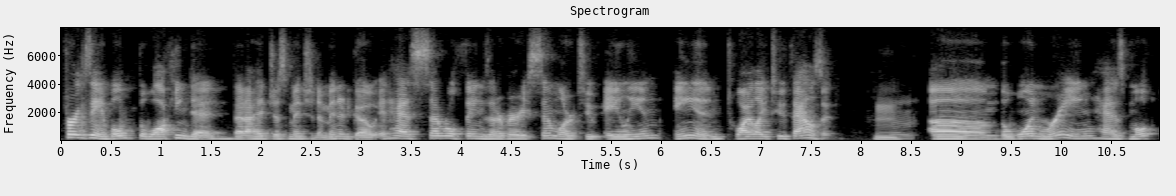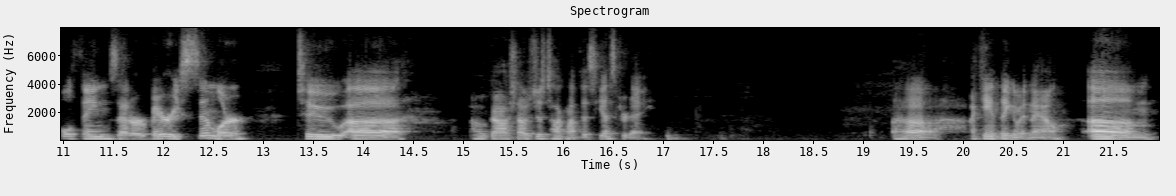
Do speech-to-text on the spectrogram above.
for example, The Walking Dead that I had just mentioned a minute ago, it has several things that are very similar to Alien and Twilight 2000. Hmm. Mm. Um, the One Ring has multiple things that are very similar to. Uh, oh gosh, I was just talking about this yesterday. Uh, I can't think of it now. Um,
